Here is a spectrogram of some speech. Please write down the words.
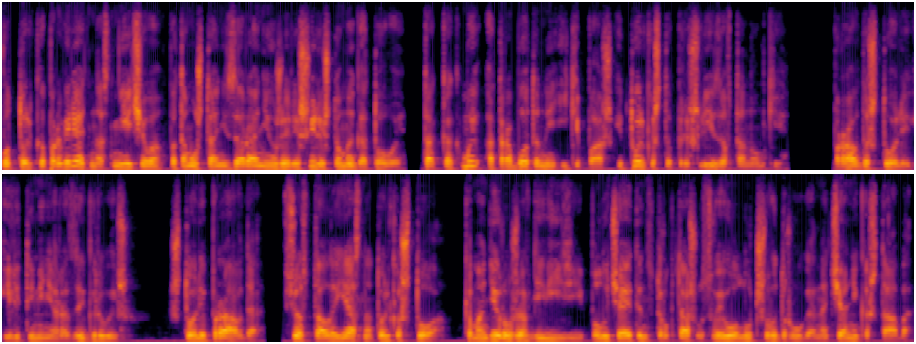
Вот только проверять нас нечего, потому что они заранее уже решили, что мы готовы, так как мы отработанный экипаж и только что пришли из автономки. Правда что ли, или ты меня разыгрываешь? Что ли правда? Все стало ясно только что. Командир уже в дивизии, получает инструктаж у своего лучшего друга, начальника штаба.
